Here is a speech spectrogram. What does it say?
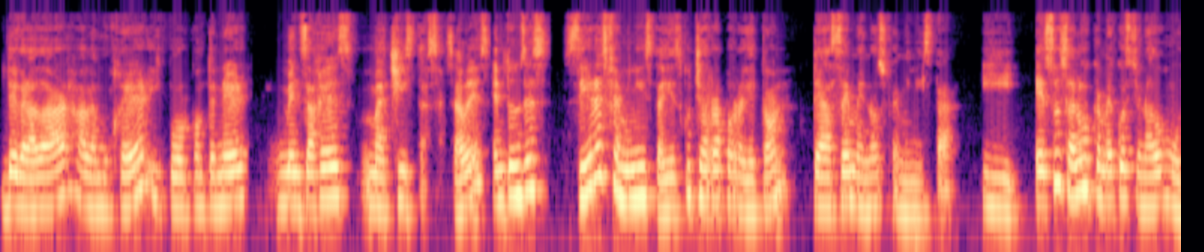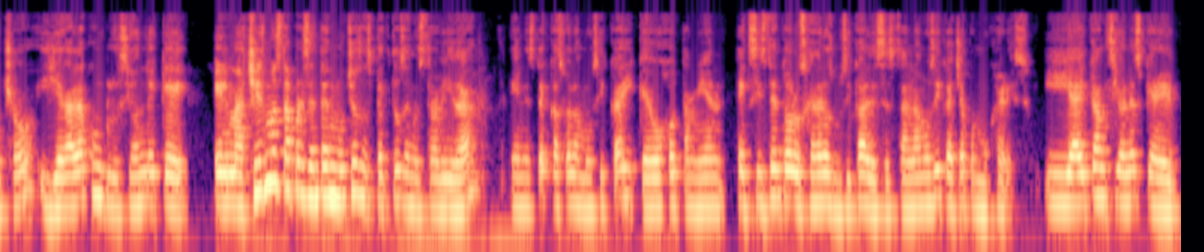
degradar a la mujer y por contener mensajes machistas, ¿sabes? Entonces, si eres feminista y escuchas rap o reggaetón, te hace menos feminista. Y eso es algo que me he cuestionado mucho y llega a la conclusión de que el machismo está presente en muchos aspectos de nuestra vida, en este caso la música, y que, ojo, también existe en todos los géneros musicales, está en la música hecha por mujeres. Y hay canciones que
